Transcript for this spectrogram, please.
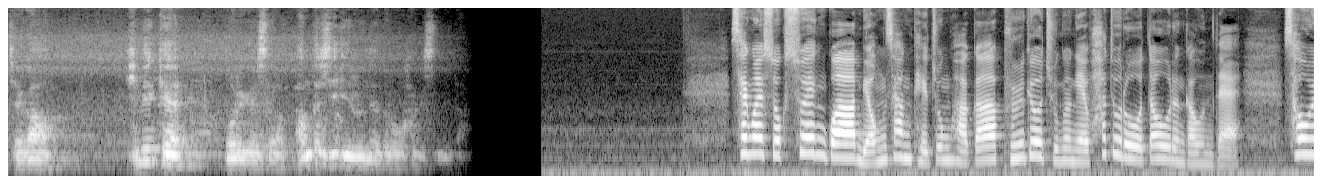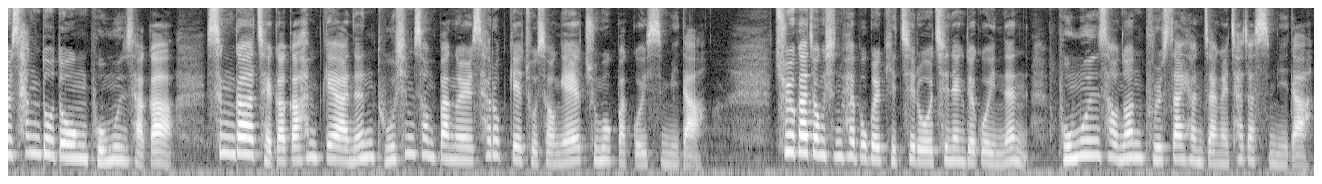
제가 힘있게 노력해서 반드시 이뤄내도록 하겠습니다. 생활 속 수행과 명상 대중화가 불교 중흥의 화두로 떠오른 가운데 서울 상도동 보문사가 승가 제가가 함께하는 도심 선방을 새롭게 조성해 주목받고 있습니다. 출가 정신 회복을 기치로 진행되고 있는 보문 선원 불사 현장을 찾았습니다.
